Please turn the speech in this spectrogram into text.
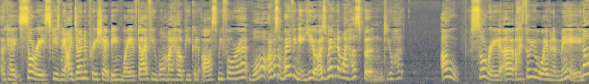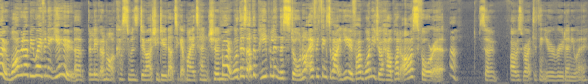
okay, sorry, excuse me. I don't appreciate being waved at. If you want my help, you could ask me for it. What? I wasn't waving at you. I was waving at my husband. Your hu- Oh, sorry. Uh, I thought you were waving at me. No, why would I be waving at you? Uh, believe it or not, customers do actually do that to get my attention. Right, well, there's other people in this store. Not everything's about you. If I wanted your help, I'd ask for it. Huh. So I was right to think you were rude anyway.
